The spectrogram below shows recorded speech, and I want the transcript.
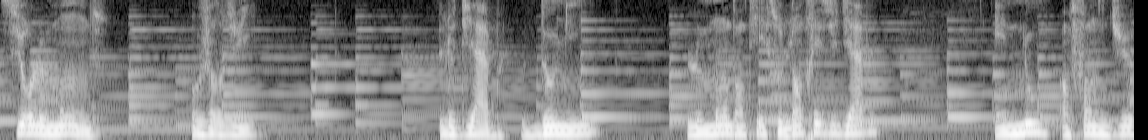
sur le monde, aujourd'hui, le diable domine, le monde entier sous l'emprise du diable, et nous, enfants de Dieu,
